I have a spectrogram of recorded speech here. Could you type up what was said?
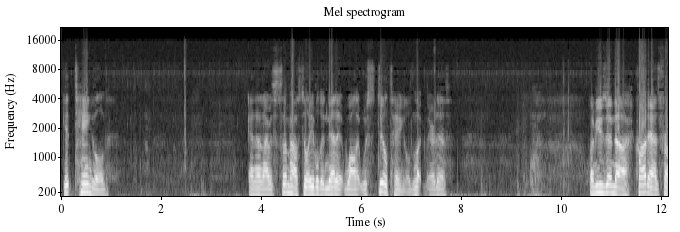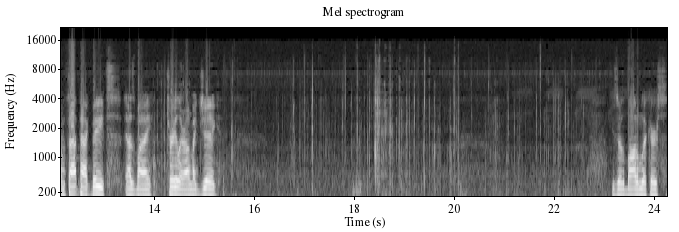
get tangled and then I was somehow still able to net it while it was still tangled. Look, there it is. I'm using uh, crawdads from Phat Pak Baits as my trailer on my jig. These are the bottom lickers.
